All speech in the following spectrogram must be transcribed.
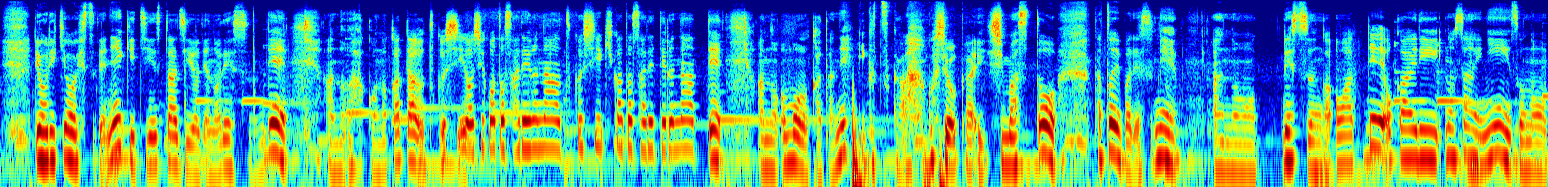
料理教室でねキッチンスタジオでのレッスンであのあこの方美しいお仕事されるな美しい生き方されてるなってあの思う方ねいくつかご紹介しますと例えばですねあのレッスンが終わってお帰りの際にその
